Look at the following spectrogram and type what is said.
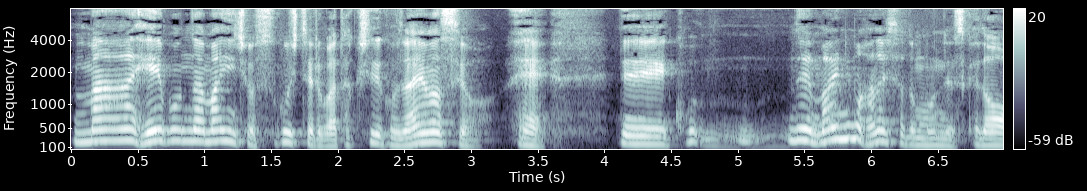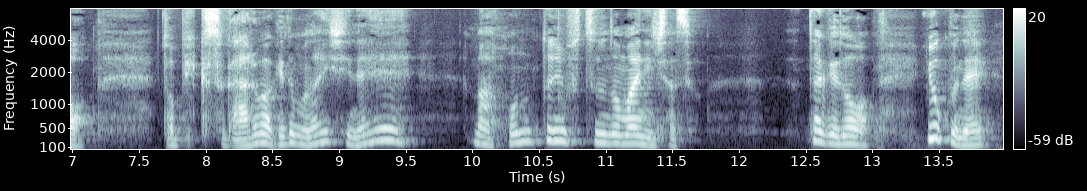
まあ平凡な毎日を過ごしている私でございますよ。ええ。で、こね、前にも話したと思うんですけど、トピックスがあるわけでもないしね。まあ本当に普通の毎日なんですよ。だけど、よくね、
